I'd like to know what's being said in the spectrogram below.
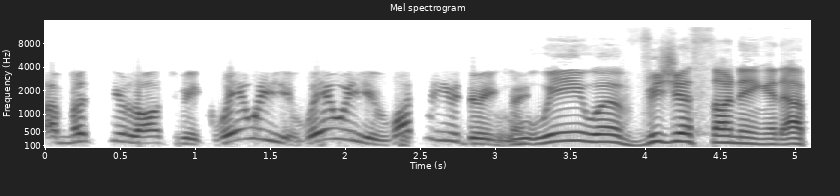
I missed you last week. Where were you? Where were you? What were you doing, man? We were visiothoning it up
